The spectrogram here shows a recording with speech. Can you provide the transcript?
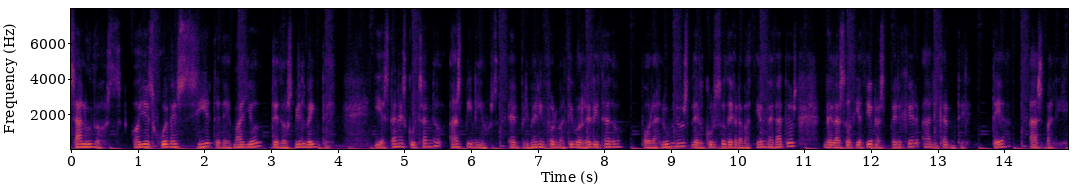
Saludos, hoy es jueves 7 de mayo de 2020 y están escuchando ASPI News, el primer informativo realizado por alumnos del curso de grabación de datos de la Asociación Asperger Alicante, TEA Aspali.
